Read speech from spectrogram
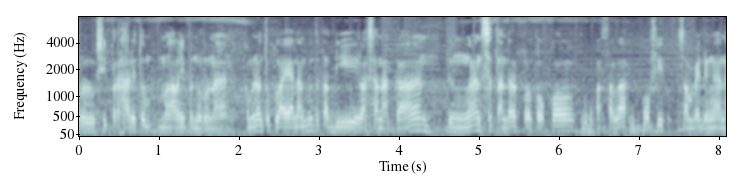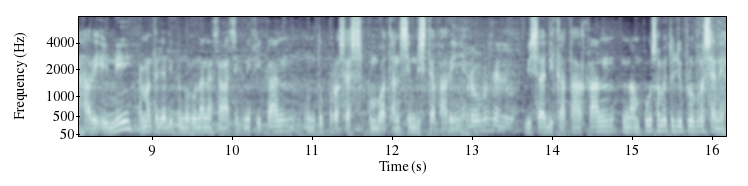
produksi per hari itu mengalami penurunan. Kemudian untuk pelayanan pun tetap dilaksanakan dengan standar protokol masalah COVID. Sampai dengan hari ini memang terjadi penurunan yang sangat signifikan untuk proses pembuatan SIM di setiap harinya. Berapa persen itu, Bisa dikatakan 60 sampai 70 persen ya.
